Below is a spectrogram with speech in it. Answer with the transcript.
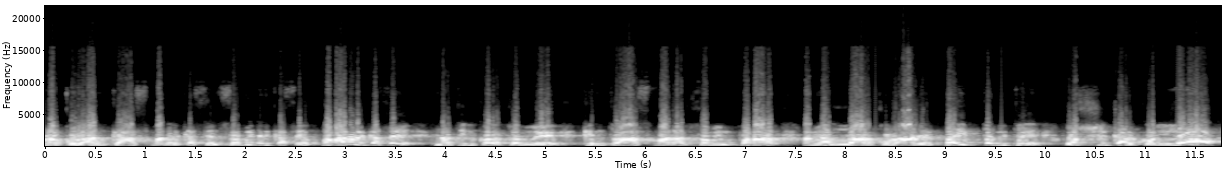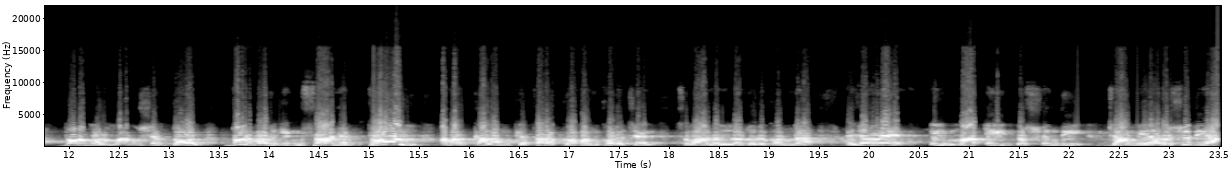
আমার কোরআনকে আসমানের কাছে, জমিনের কাছে, পাহাড়ের কাছে নাজিল করার জন্য। কিন্তু আসমান আর জমিন পাহাড়, আমি আল্লাহর কোরআনের দায়িত্ব নিতে অস্বীকার করলেও দুর্বল মানুষের দল, দুর্বল ইনসানের দল আমার কালামকে তারা গ্রহণ করেছেন। সুবহানাল্লাহ, জোরে কন্যা। এই জন্য এই মা, এই দর্শন্দি জামিয়া রশিদিয়া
